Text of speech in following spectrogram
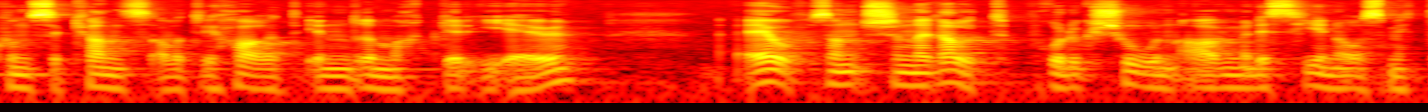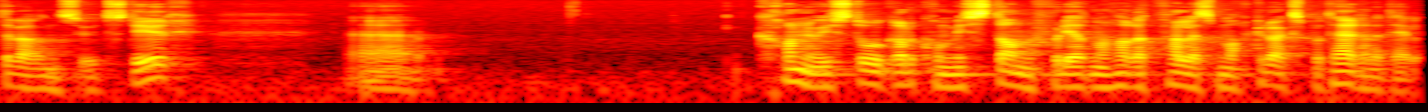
konsekvens av at vi har et indre marked i EU, er jo sånn generelt produksjon av medisiner og smittevernutstyr eh, kan jo i stor grad komme i stand fordi at man har et felles marked å eksportere det til.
